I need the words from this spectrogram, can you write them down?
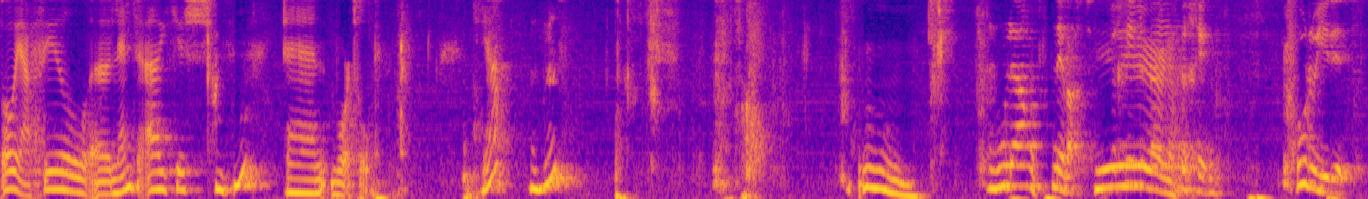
oh ja, veel lenteuitjes. En wortel. Ja? Mhm. Mm. Hoe lang? Nee, wacht. We beginnen bij het begin. Hoe doe je dit?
